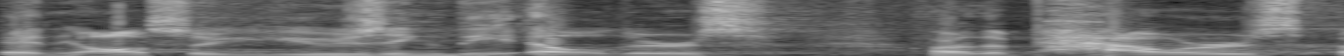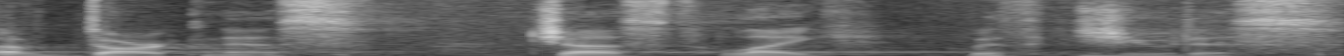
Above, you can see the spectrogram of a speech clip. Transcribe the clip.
and also using the elders are the powers of darkness, just like with Judas.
